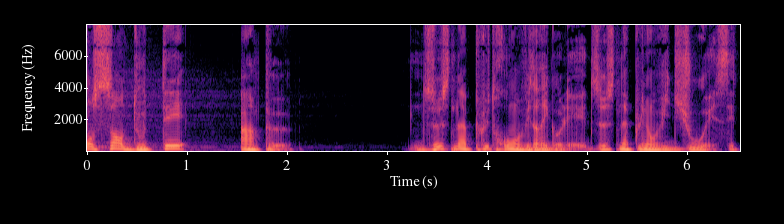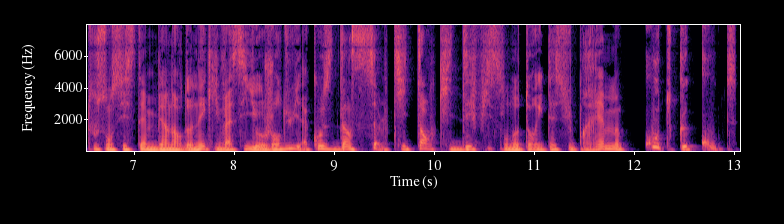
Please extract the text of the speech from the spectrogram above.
On s'en doutait un peu. Zeus n'a plus trop envie de rigoler, Zeus n'a plus envie de jouer, c'est tout son système bien ordonné qui vacille aujourd'hui à cause d'un seul titan qui défie son autorité suprême coûte que coûte.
